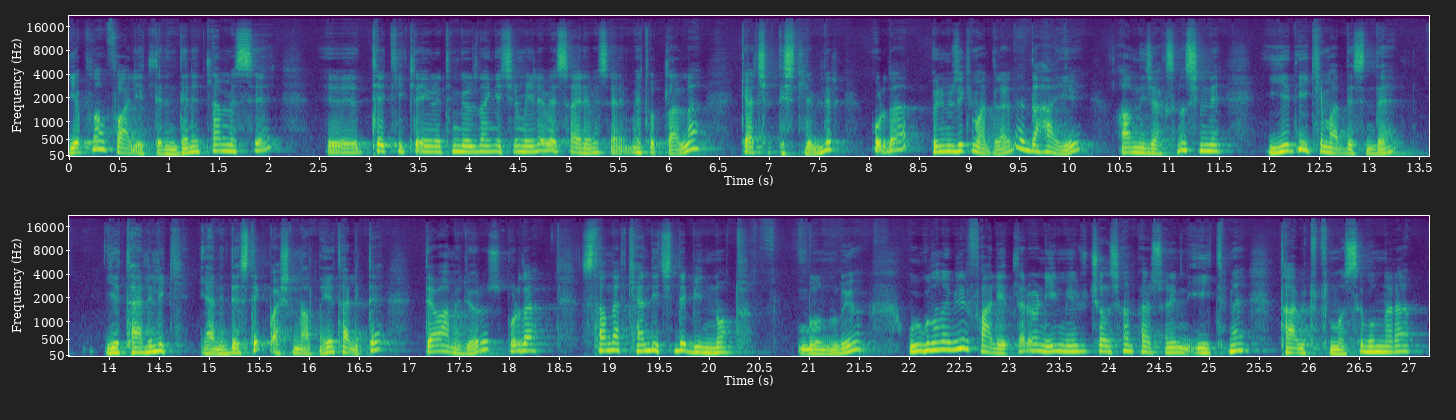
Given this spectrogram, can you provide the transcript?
yapılan faaliyetlerin denetlenmesi, e, tetkikle, yönetim gözden geçirmeyle vesaire vesaire metotlarla gerçekleştirilebilir. Burada önümüzdeki maddelerde daha iyi anlayacaksınız. Şimdi 7.2 maddesinde yeterlilik yani destek başlığının altında yeterlilikte devam ediyoruz. Burada standart kendi içinde bir not bulunuluyor. Uygulanabilir faaliyetler örneğin mevcut çalışan personelin eğitime tabi tutulması, bunlara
